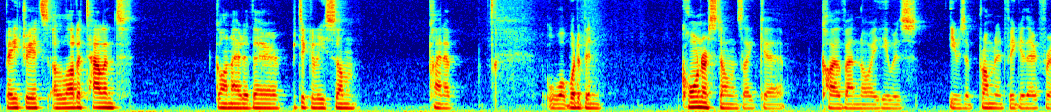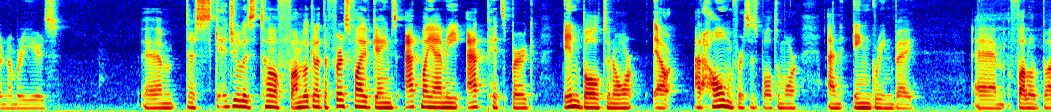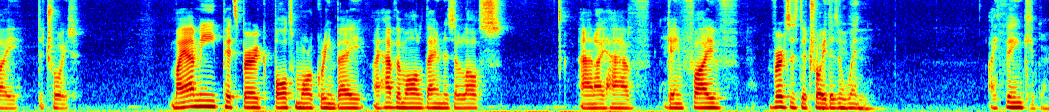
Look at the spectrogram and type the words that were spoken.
Patriots, a lot of talent gone out of there, particularly some kind of what would have been cornerstones like uh, Kyle Van Noy. He was he was a prominent figure there for a number of years. Um, their schedule is tough. I'm looking at the first five games at Miami, at Pittsburgh, in Baltimore, uh, at home versus Baltimore, and in Green Bay, um, followed by Detroit. Miami, Pittsburgh, Baltimore, Green Bay. I have them all down as a loss, and I have Game Five versus Detroit as a win. I think Okay.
